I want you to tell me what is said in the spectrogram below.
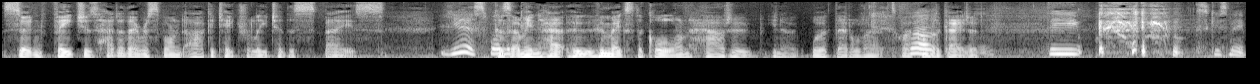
certain features. How do they respond architecturally to the space? Yes, well, Because I mean, how, who who makes the call on how to you know work that all out? It's quite Well, complicated. the excuse me,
